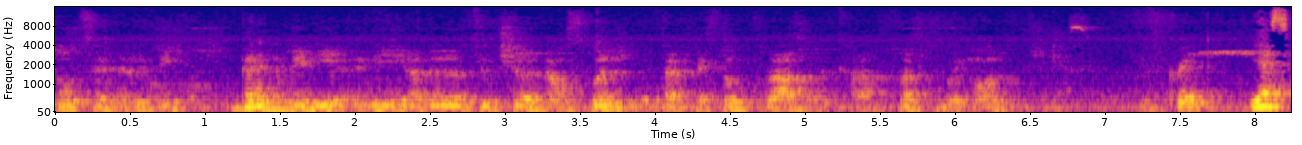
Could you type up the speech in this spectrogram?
notes and everything. Pardon? And maybe any other future announcement that there's no class or class going on. Yes. yes. Great. Yes,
